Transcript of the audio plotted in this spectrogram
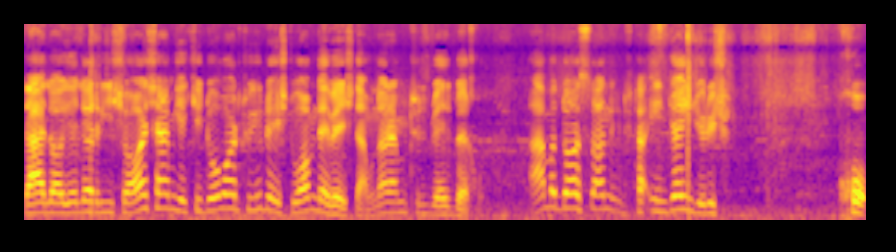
دلایل ریشه هاش هم یکی دو بار تو این رشتو هم نوشتم. اونا رو هم می‌تونید بهت بخون اما داستان تا اینجا اینجوری شد. خب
